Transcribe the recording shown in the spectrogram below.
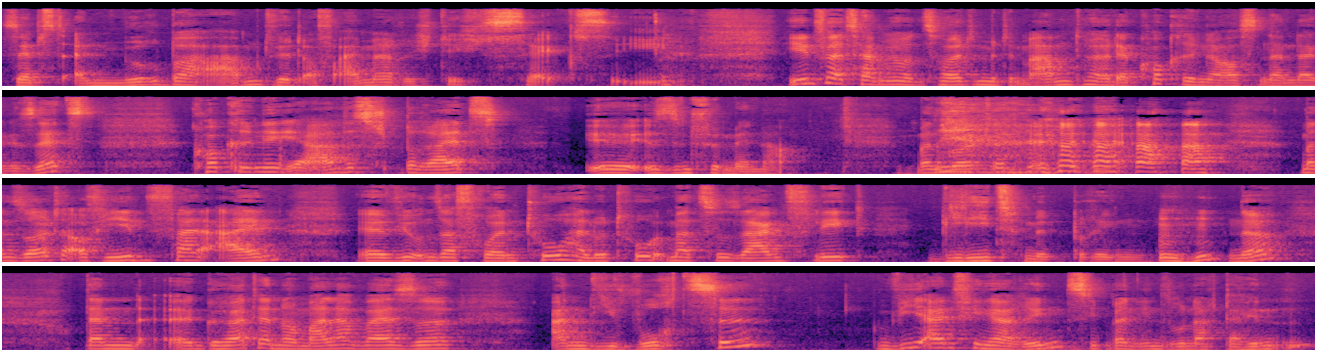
Selbst ein mürber Abend wird auf einmal richtig sexy. Jedenfalls haben wir uns heute mit dem Abenteuer der Cockringe auseinandergesetzt. Cockringe, ihr ahnt es bereits, äh, sind für Männer. Man sollte, man sollte auf jeden Fall ein, äh, wie unser Freund To, Hallo To immer zu sagen pflegt, Glied mitbringen. Ne? Dann äh, gehört er normalerweise an die Wurzel, wie ein Fingerring, zieht man ihn so nach da hinten.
